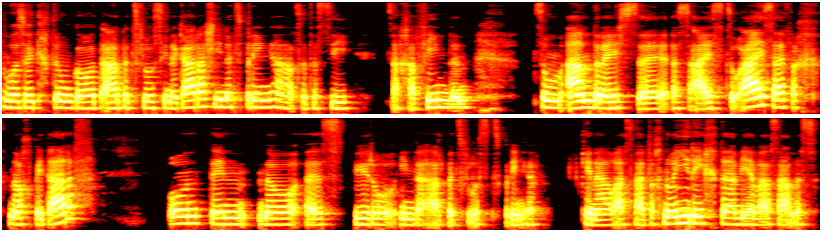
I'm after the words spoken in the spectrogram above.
wo es wirklich darum geht, Arbeitsfluss in eine Garage zu bringen, also dass sie Sachen finden. Zum anderen ist es äh, ein Eis zu Eis, einfach nach Bedarf. Und dann noch ein Büro in den Arbeitsfluss zu bringen. Genau, also einfach noch einrichten, wie was alles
